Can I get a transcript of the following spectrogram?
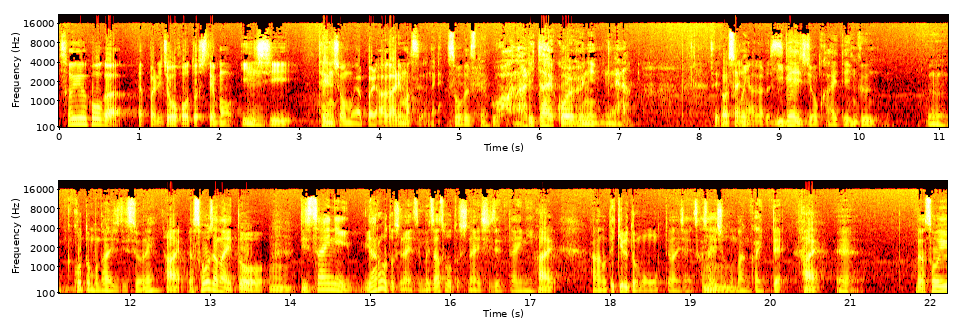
そういう方がやっぱり情報としてもいいし、テンションもやっぱり上がりますよね。そうですね。うわなりたいこういうふうにみたいな、まあ絶対に上がるイメージを変えていく、うん、ことも大事ですよね、はい。やそうじゃないと、うん。実際にやろうとしないんですよ。目指そうとしないし絶対に、はい。あのできるとも思ってないじゃないですか最初の段階って、はい。ええ。からそうい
